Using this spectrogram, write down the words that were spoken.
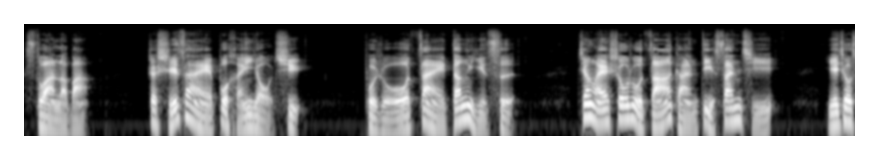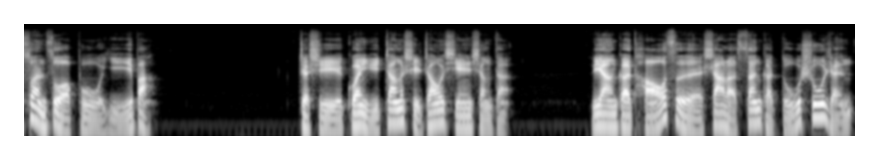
算了吧。这实在不很有趣，不如再登一次，将来收入杂感第三集，也就算作补遗吧。这是关于张世钊先生的两个桃子杀了三个读书人。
